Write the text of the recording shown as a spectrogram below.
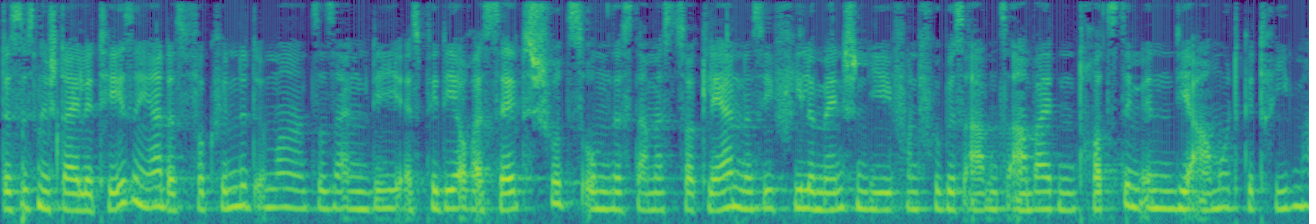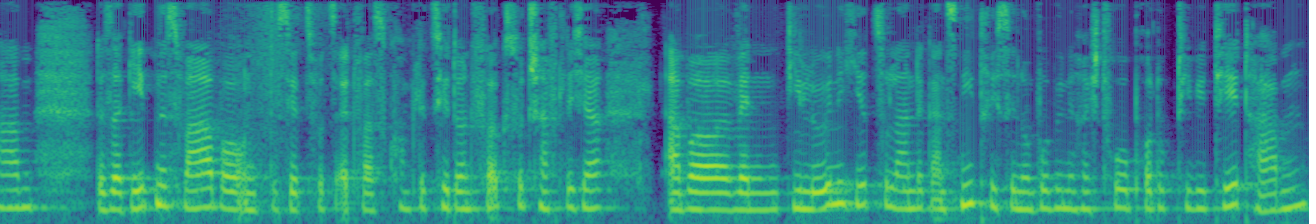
Das ist eine steile These, ja. Das verkündet immer sozusagen die SPD auch als Selbstschutz, um das damals zu erklären, dass sie viele Menschen, die von früh bis abends arbeiten, trotzdem in die Armut getrieben haben. Das Ergebnis war aber, und das jetzt wird es etwas komplizierter und volkswirtschaftlicher, aber wenn die Löhne hierzulande ganz niedrig sind, obwohl wir eine recht hohe Produktivität haben,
